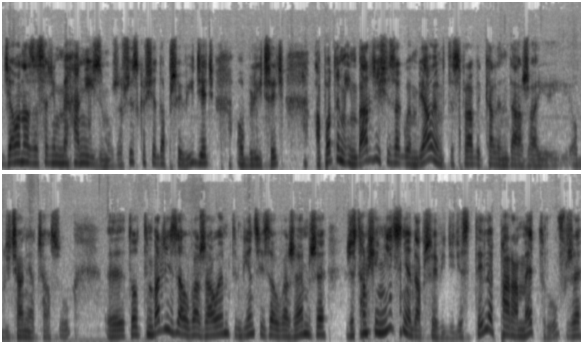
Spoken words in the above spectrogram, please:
działa na zasadzie mechanizmu, że wszystko się da przewidzieć, obliczyć, a potem im bardziej się zagłębiałem w te sprawy kalendarza i, i obliczania czasu, to tym bardziej zauważałem, tym więcej zauważałem, że, że tam się nic nie da przewidzieć. Jest tyle parametrów, że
